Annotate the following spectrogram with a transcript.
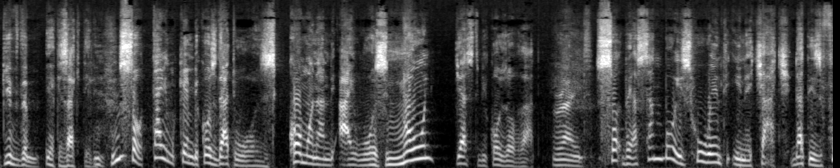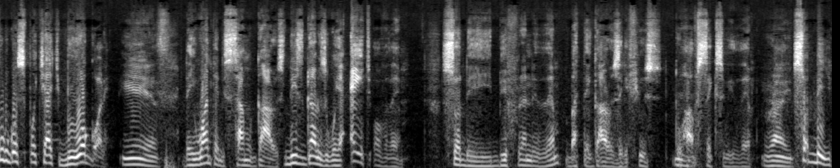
give them. Exactly. Mm-hmm. So time came because that was common and I was known just because of that. Right. So there are some boys who went in a church that is Full Gospel Church Buogole. Yes. They wanted some girls. These girls were eight of them. So they befriended them, but the girls refused to mm. have sex with them. Right. So they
